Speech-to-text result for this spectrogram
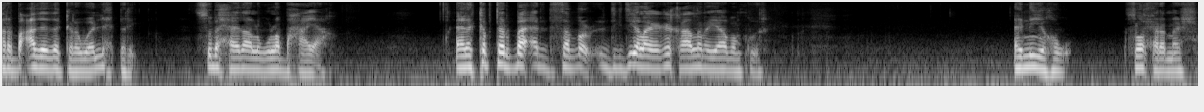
arbacadeeda kale waa lix beri. Subaxeedaa lagula baxayaa. Helikabtar baa jigjiga lagaga qaadanayaa baan ku yidhi aniyahow soo xira meesha.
